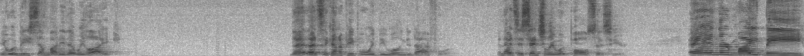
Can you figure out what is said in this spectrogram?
it would be somebody that we like. That, that's the kind of people we'd be willing to die for. And that's essentially what Paul says here. And there might be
